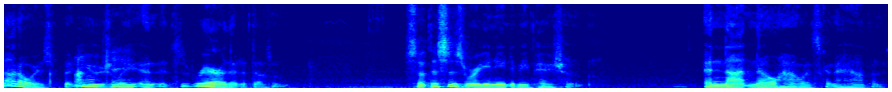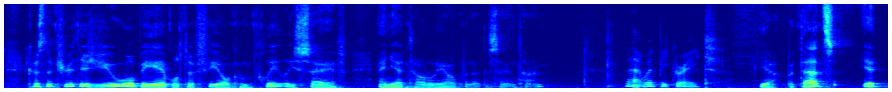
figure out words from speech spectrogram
Not always, but Okay. usually, and it's rare that it doesn't. So this is where you need to be patient and not know how it's going to happen. Because the truth is, you will be able to feel completely safe and yet totally open at the same time. That would be great. Yeah, but that's it.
